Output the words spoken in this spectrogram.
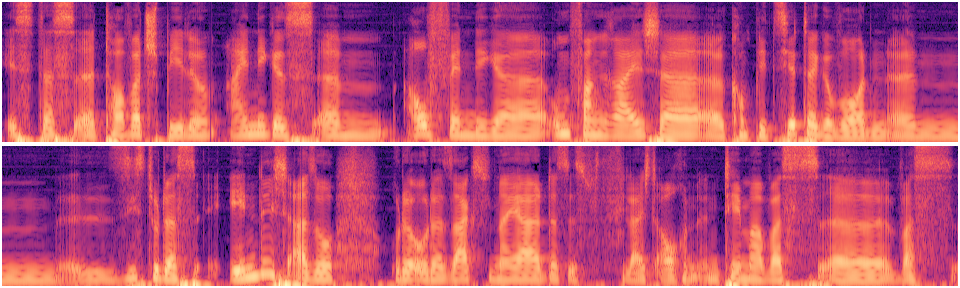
ist das äh, Torwartspiel um einiges ähm, aufwendiger, umfangreicher, äh, komplizierter geworden. Ähm, siehst du das ähnlich? Also, oder, oder sagst du, naja, das ist vielleicht auch ein, ein Thema, was äh, was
